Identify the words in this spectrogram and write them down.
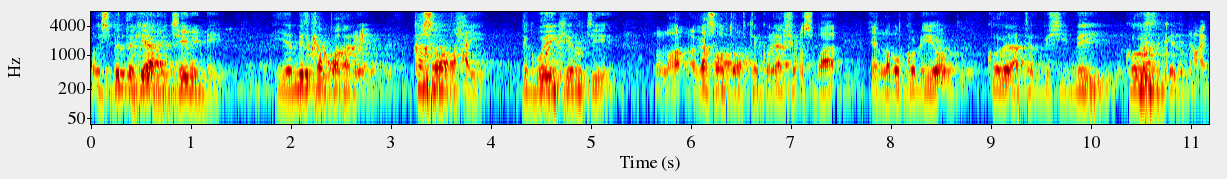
oo isbeddelkii aan rajaynaynay iyo mid ka badani ka soo baxay degmooyinkii runtii laga soo doortay golayaashii cusbaa ee laba kun iyo koob iyo bishii may koob iyo sodonkeedii dhacay.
